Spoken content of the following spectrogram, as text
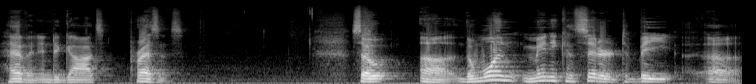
heaven, into God's presence. So uh, the one many considered to be uh,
